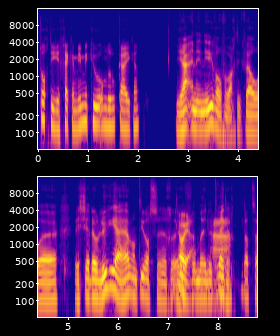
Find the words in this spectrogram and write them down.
toch die gekke Mimikyu om de hoek kijken. Ja, en in ieder geval verwacht ik wel uh, Shadow Lugia, hè, want die was oh, ja. gevonden in de ja, trailer. Dat,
